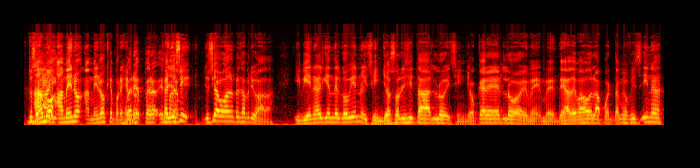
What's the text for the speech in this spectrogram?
Entonces, Ambos, ahí- a, menos, a menos que, por ejemplo, Pero- pero- o sea, pero- yo, soy, yo soy abogado de empresa privada y viene alguien del gobierno y sin yo solicitarlo y sin yo quererlo, eh, me, deja debajo de la puerta de mi oficina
